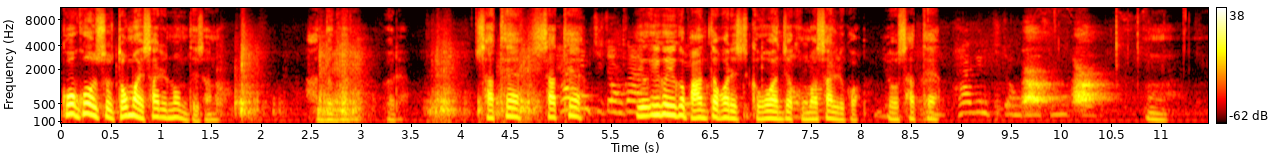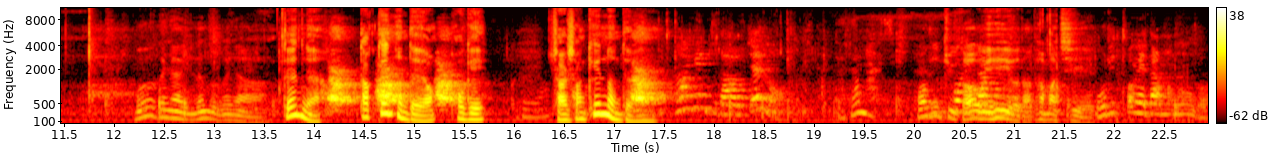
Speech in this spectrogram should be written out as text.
그 거기서 도마에 살이 놓으면 되잖아. 안 그래. 사태, 사태. 이거 이거 이거 반 덩어리 그거 이제 고마 살리고 요 사태 가서 뭐 그냥 있는 거 그냥. 됐네. 딱 됐는데요. 고기 잘 삼켰는데. 다? 파김치 다왜 해요? 다 담았지. 우리 통에 담는 거.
